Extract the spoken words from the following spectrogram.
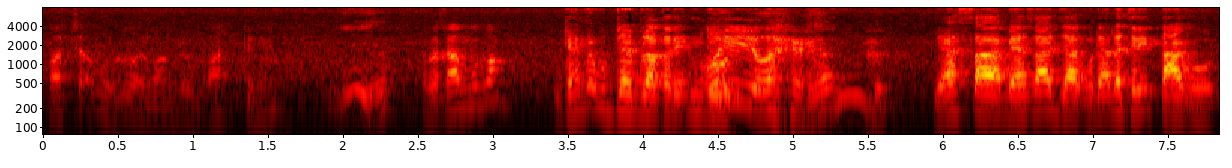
Kocak dulu emang gue pating. ya. iya Kalau kamu bang? kan udah bilang tadi Oh endut. iya. ya ndut. Biasa, biasa aja. Aku udah ada cerita aku.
